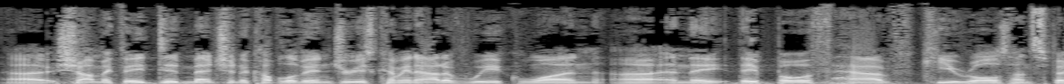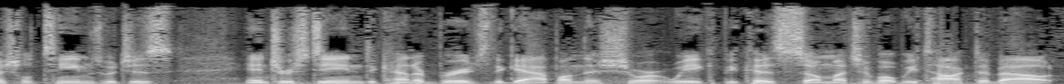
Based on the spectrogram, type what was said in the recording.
Uh, Sean McVay did mention a couple of injuries coming out of week one, uh, and they, they both have key roles on special teams, which is interesting to kind of bridge the gap on this short week because so much of what we talked about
